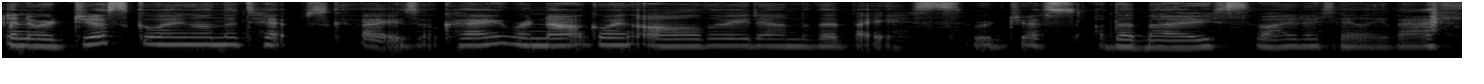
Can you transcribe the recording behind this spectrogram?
And we're just going on the tips, guys, okay? We're not going all the way down to the base. We're just the base. Why did I say like that?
